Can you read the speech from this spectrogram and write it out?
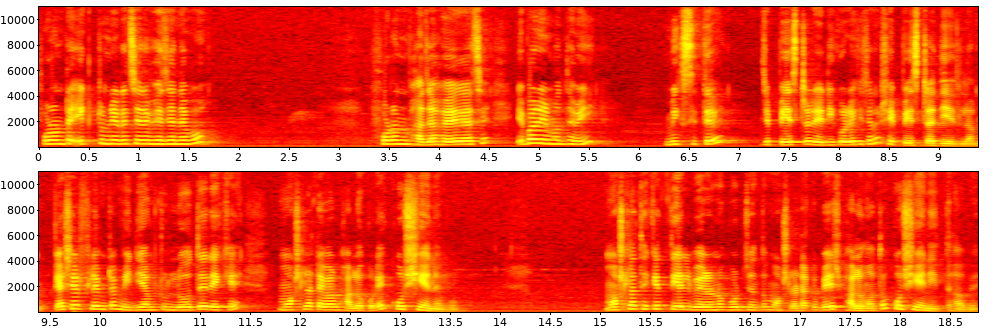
ফোড়নটা একটু নেড়ে চেড়ে ভেজে নেব। ফোড়ন ভাজা হয়ে গেছে। এবার এর মধ্যে আমি মিক্সিতে যে পেস্টটা রেডি করে রেখেছিলাম, সেই পেস্টটা দিয়ে দিলাম। গ্যাসের ফ্লেমটা মিডিয়াম টু লোতে রেখে মশলাটা এবার ভালো করে কষিয়ে নেব। মশলা থেকে তেল বেরোনো পর্যন্ত মশলাটাকে বেশ ভালো মতো কষিয়ে নিতে হবে।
